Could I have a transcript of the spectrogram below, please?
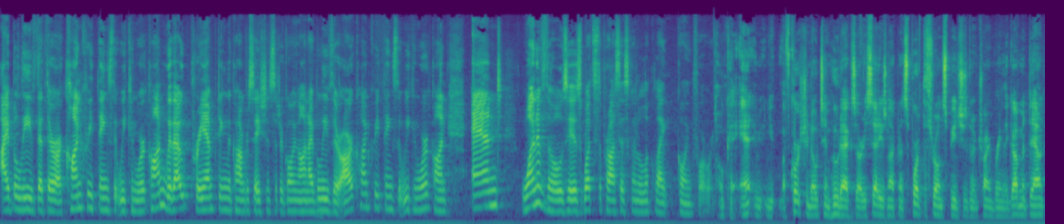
I believe that there are concrete things that we can work on without preempting the conversations that are going on. I believe there are concrete things that we can work on. And one of those is what's the process going to look like going forward? Okay. And you, of course, you know Tim Hudak has already said he's not going to support the throne speech. He's going to try and bring the government down.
